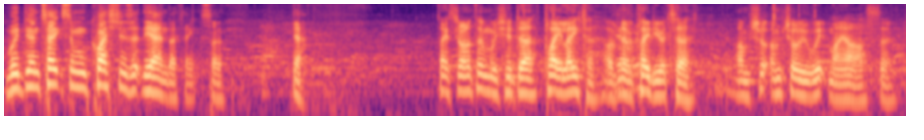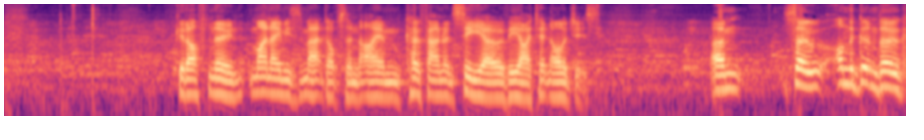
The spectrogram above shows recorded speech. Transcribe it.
We're going to take some questions at the end, I think. So, yeah. Thanks, Jonathan. We should uh, play later. I've never played you at. I'm sure. I'm sure you whipped my ass. So. Good afternoon. My name is Matt Dobson. I am co-founder and CEO of EI Technologies. Um, so on the Gutenberg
